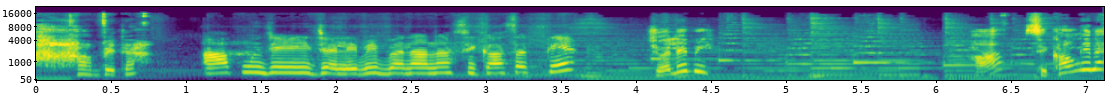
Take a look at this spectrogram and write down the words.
हाँ बेटा। आप मुझे जलेबी बनाना सिखा सकती हैं? जलेबी? हाँ सिखाऊँगी ना।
